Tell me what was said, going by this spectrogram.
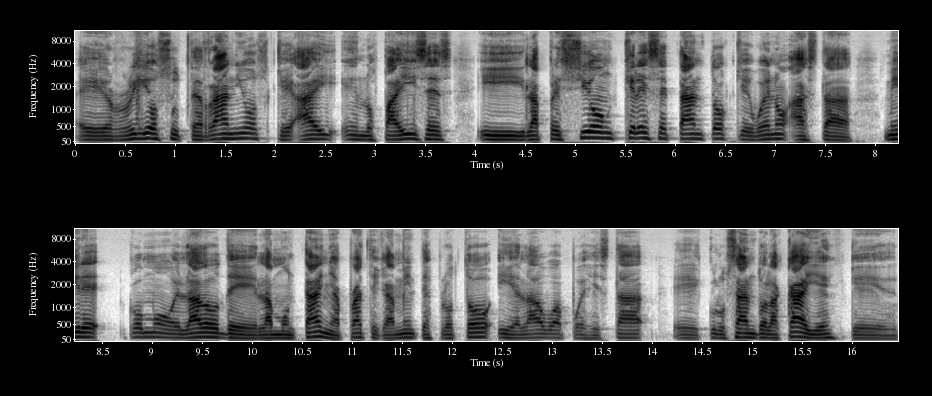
eh, ríos subterráneos que hay en los países y la presión crece tanto que bueno, hasta, mire, como el lado de la montaña prácticamente explotó y el agua pues está eh, cruzando la calle, que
